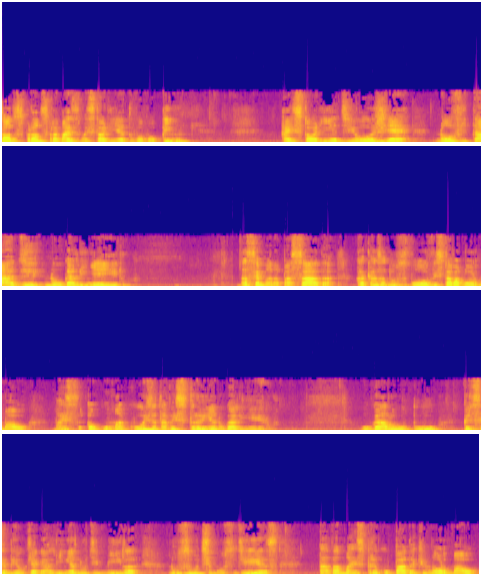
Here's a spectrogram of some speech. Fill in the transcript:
Todos prontos para mais uma historinha do Vovô Pim? A historinha de hoje é Novidade no Galinheiro. Na semana passada, a casa dos Vovos estava normal, mas alguma coisa estava estranha no galinheiro. O galo Ubu percebeu que a galinha Ludmila, nos últimos dias, estava mais preocupada que o normal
